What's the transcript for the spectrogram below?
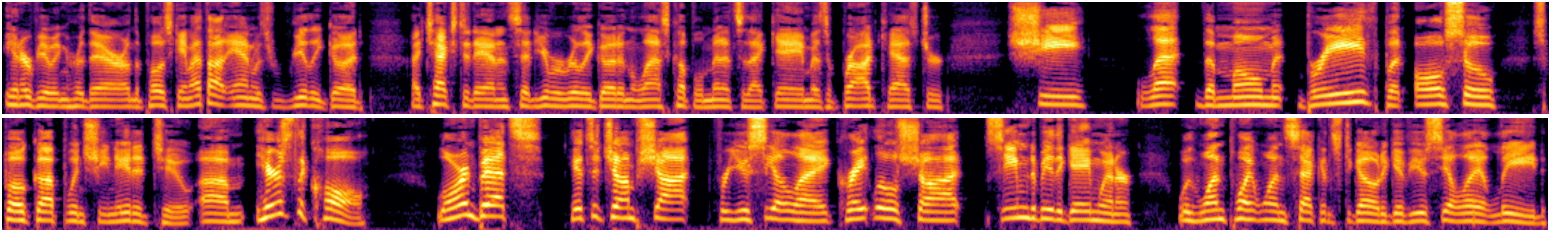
interviewing her there on the post game. I thought Ann was really good. I texted Ann and said, You were really good in the last couple of minutes of that game. As a broadcaster, she let the moment breathe, but also spoke up when she needed to. Um, here's the call Lauren Betts hits a jump shot for UCLA. Great little shot. Seemed to be the game winner with 1.1 seconds to go to give UCLA a lead.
